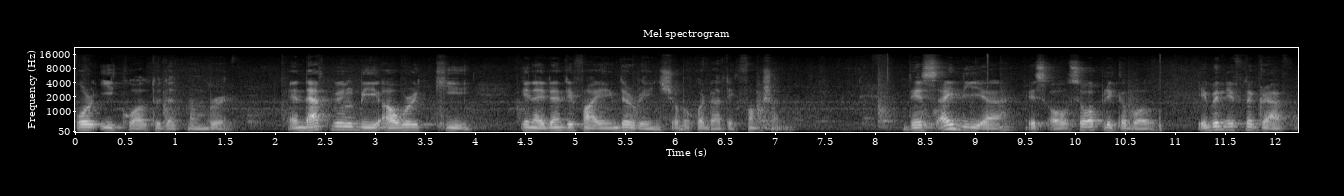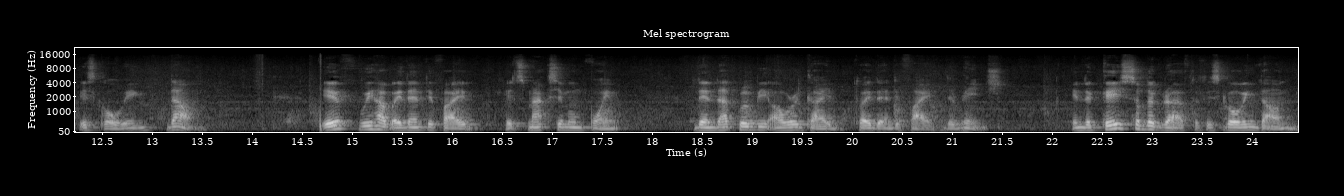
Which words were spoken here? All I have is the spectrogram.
or equal to that number and that will be our key in identifying the range of a quadratic function. This idea is also applicable even if the graph is going down. If we have identified its maximum point, then that will be our guide to identify the range. In the case of the graph that is going down,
